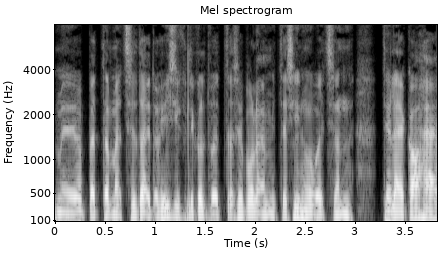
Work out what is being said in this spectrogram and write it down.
me õpetame, et seda ei tohi isiklikult võtta, see pole mitte sinu, vaid see on Tele2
